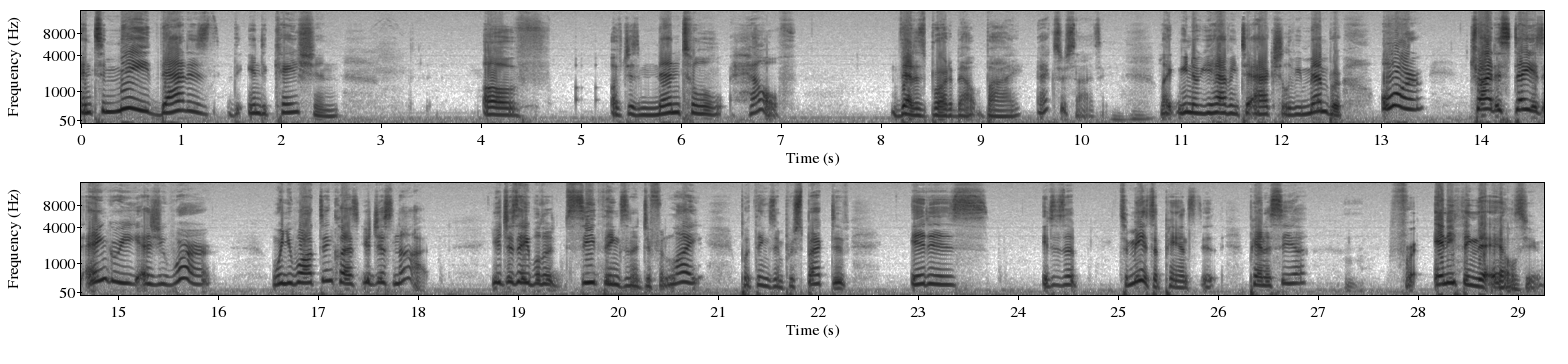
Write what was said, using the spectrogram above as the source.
And to me, that is the indication of of just mental health that is brought about by exercising. Mm-hmm. Like, you know, you're having to actually remember or try to stay as angry as you were when you walked in class. You're just not. You're just able to see things in a different light, put things in perspective. It is, it is a, to me, it's a pan, panacea for anything that ails you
